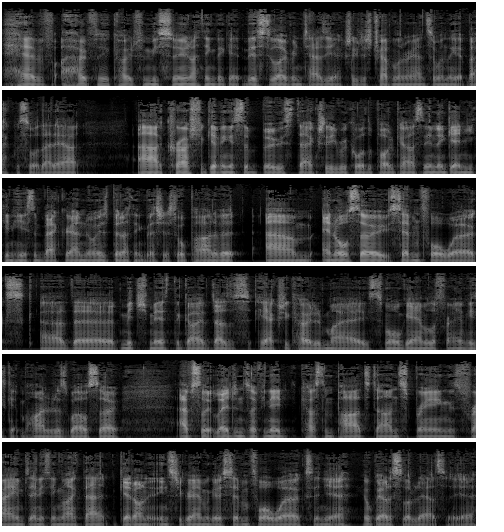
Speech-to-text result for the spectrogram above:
have uh, hopefully a code for me soon. I think they get they're still over in Tassie, actually just traveling around. So when they get back, we'll sort that out. Uh, Crush for giving us the booth to actually record the podcast in. Again, you can hear some background noise, but I think that's just all part of it. Um, and also Seven Four Works, uh, the Mitch Smith, the guy that does, he actually coded my small gambler frame. He's getting behind it as well. So absolute legend. So if you need custom parts done, springs, frames, anything like that, get on Instagram and go Seven Four Works, and yeah, he'll be able to sort it out. So yeah,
